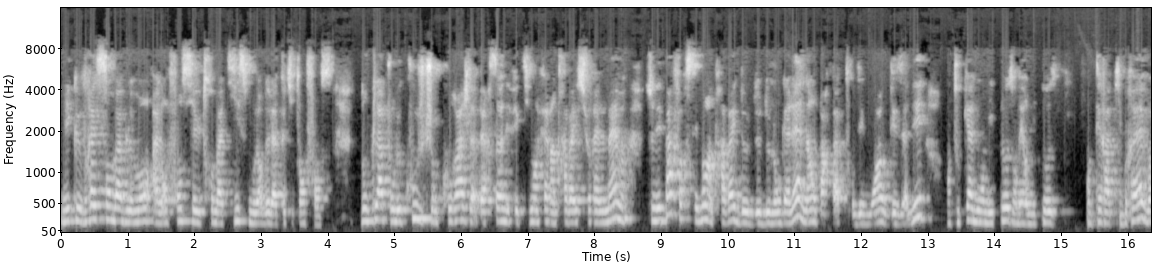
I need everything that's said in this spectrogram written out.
Mais que vraisemblablement à l'enfance il y a eu traumatisme ou lors de la petite enfance. Donc là, pour le coup, j'encourage la personne effectivement à faire un travail sur elle-même. Ce n'est pas forcément un travail de, de, de longue haleine. Hein. On part pas pour des mois ou des années. En tout cas, nous en hypnose, on est en hypnose en thérapie brève.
